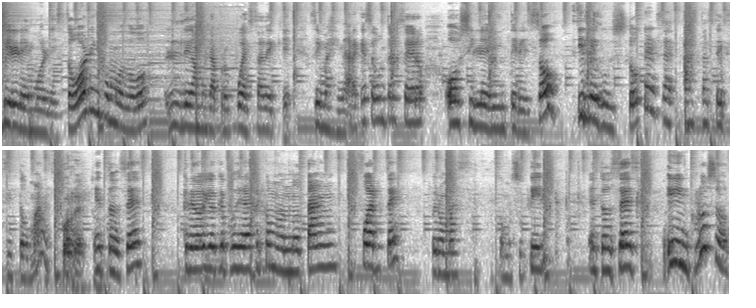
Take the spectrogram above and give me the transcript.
si le molestó, le incomodó, digamos, la propuesta de que se imaginara que sea un tercero, o si le interesó y le gustó que se- hasta se excitó más. Correcto. Entonces, creo yo que pudiera ser como no tan fuerte, pero más como sutil. Entonces, incluso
